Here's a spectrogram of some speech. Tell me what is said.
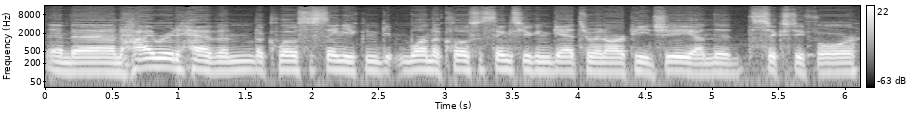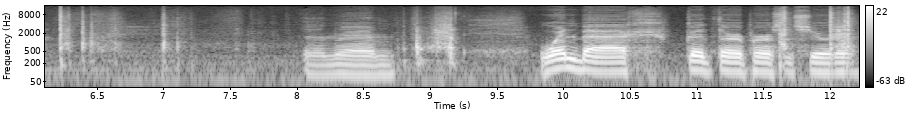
And then Hybrid Heaven, the closest thing you can get, one of the closest things you can get to an RPG on the 64. And then Winback, good third-person shooter.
